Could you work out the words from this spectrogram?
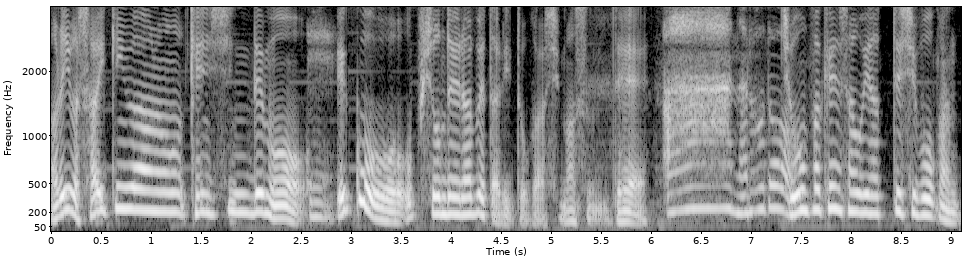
あるいは最近はあの検診でもエコーをオプションで選べたりとかしますんで、あなるほど。超音波検査をやって脂肪肝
